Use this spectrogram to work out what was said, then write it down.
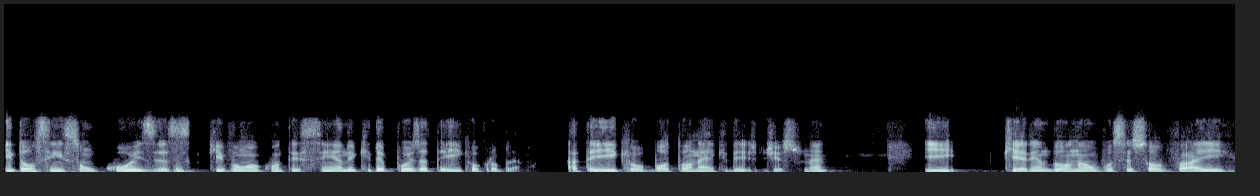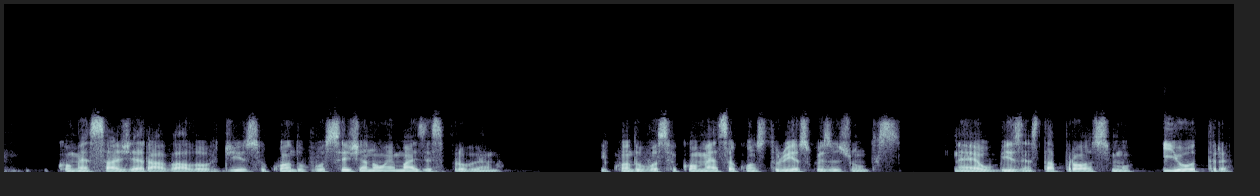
Então, sim, são coisas que vão acontecendo e que depois a TI que é o problema. A TI que é o bottleneck disso, né? E, querendo ou não, você só vai começar a gerar valor disso quando você já não é mais esse problema. E quando você começa a construir as coisas juntas. Né? O business está próximo. E outra,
